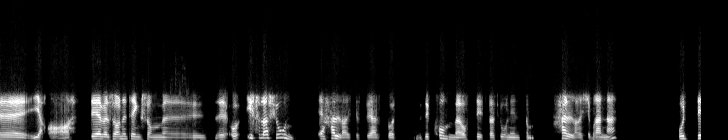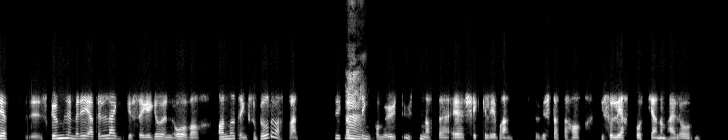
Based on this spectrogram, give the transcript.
Uh, ja, det er vel sånne ting som uh, Og isolasjon er heller ikke spesielt godt. Det kommer ofte isolasjon inn som heller ikke brenner. Og det skumle med det er at det legger seg i grunnen over andre ting som burde vært brent. Slik at mm. ting kommer ut uten at det er skikkelig brent, hvis dette har isolert godt gjennom hele ovnen.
